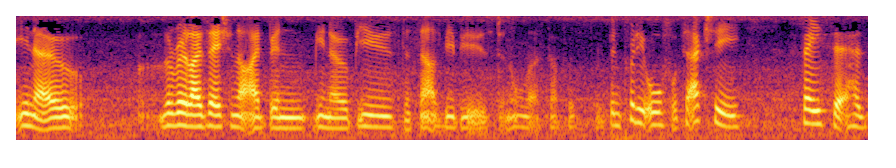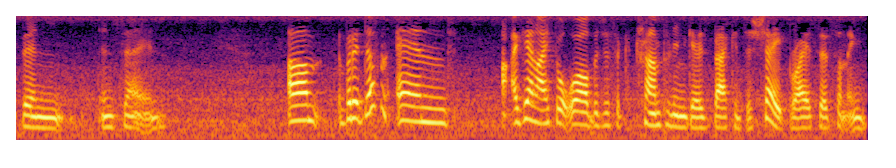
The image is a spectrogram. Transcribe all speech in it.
you know the realization that I'd been you know abused and sounds to be abused and all that stuff has, has been pretty awful. To actually face it has been insane. Um, but it doesn't end. Again, I thought, well, but just a trampoline goes back into shape, right? So if something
